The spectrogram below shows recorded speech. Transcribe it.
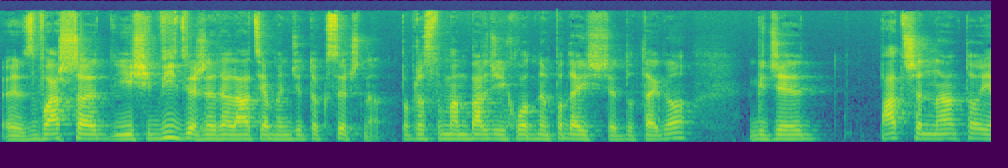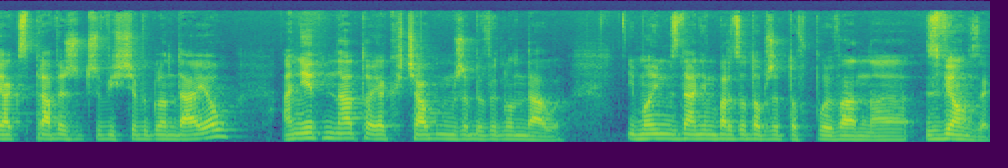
E, zwłaszcza jeśli widzę, że relacja będzie toksyczna. Po prostu mam bardziej chłodne podejście do tego, gdzie patrzę na to, jak sprawy rzeczywiście wyglądają, a nie na to, jak chciałbym, żeby wyglądały i moim zdaniem bardzo dobrze to wpływa na związek.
